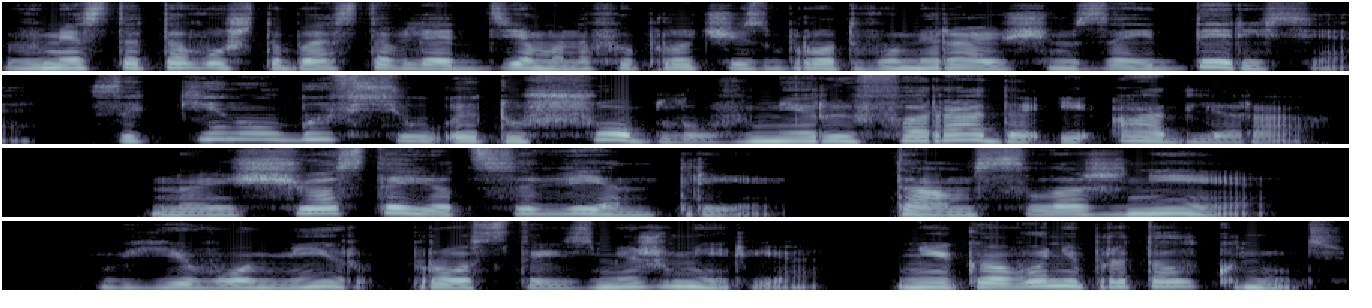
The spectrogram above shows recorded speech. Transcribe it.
вместо того, чтобы оставлять демонов и прочий сброд в умирающем Зайдерисе, закинул бы всю эту шоблу в миры Фарада и Адлера. Но еще остается Вентри. Там сложнее. В его мир просто из межмирья. Никого не протолкнуть.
